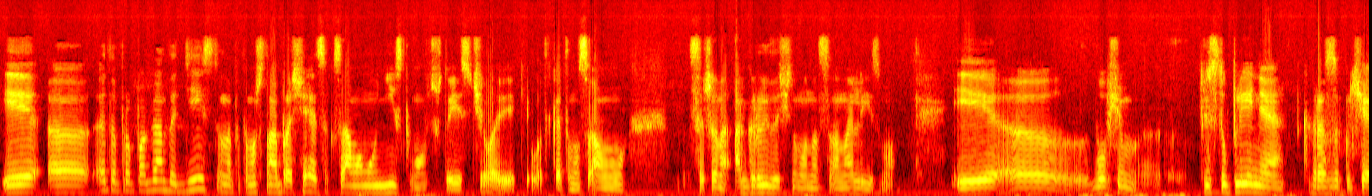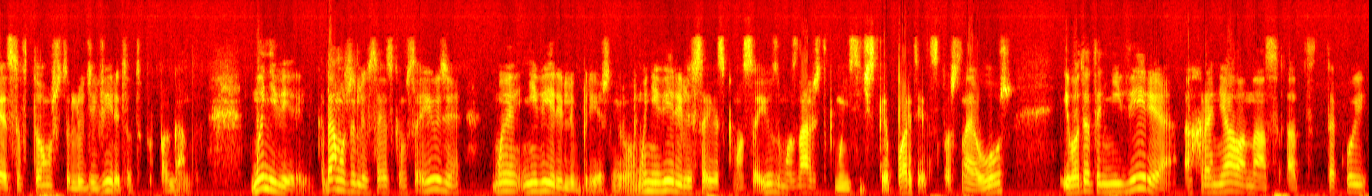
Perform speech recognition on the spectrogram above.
И э, эта пропаганда действенна, потому что она обращается к самому низкому, что есть в человеке, вот к этому самому совершенно огрызочному национализму. И, э, в общем, преступление как раз заключается в том, что люди верят в эту пропаганду. Мы не верили. Когда мы жили в Советском Союзе, мы не верили Брежневу, мы не верили Советскому Союзу, мы знали, что коммунистическая партия – это сплошная ложь. И вот это неверие охраняло нас от такой,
